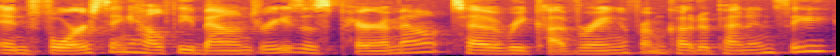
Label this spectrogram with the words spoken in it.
enforcing healthy boundaries is paramount to recovering from codependency.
